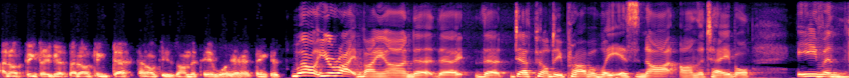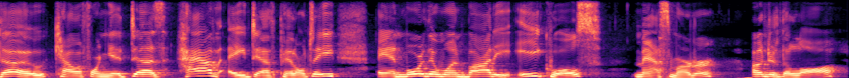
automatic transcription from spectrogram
I don't think they're good. I don't think death penalty is on the table here. I think it's Well, you're right, Bayan. The, the, the death penalty probably is not on the table, even though California does have a death penalty and more than one body equals mass murder under the law.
